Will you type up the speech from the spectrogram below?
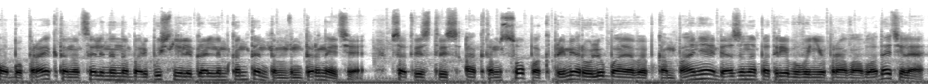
Оба проекта нацелены на борьбу с нелегальным контентом в интернете. В соответствии с актом СОПа, к примеру, любая веб-компания обязана по требованию правообладателя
